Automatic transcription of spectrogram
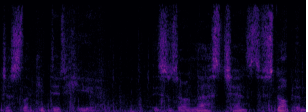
just like he did here. This is our last chance to stop him.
